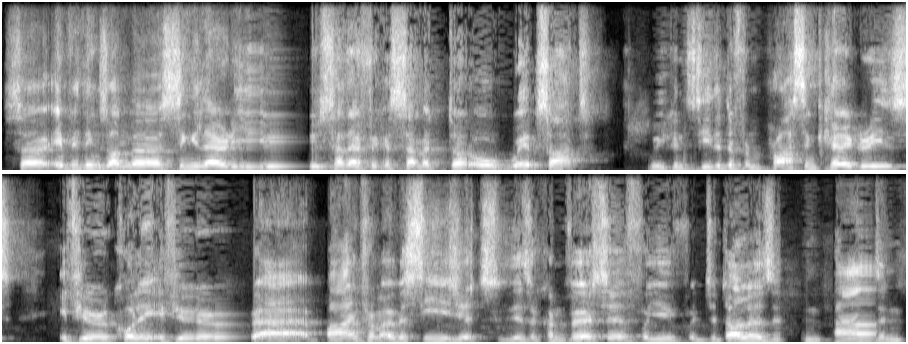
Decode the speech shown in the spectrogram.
So everything's on the singularity south africa summit.org website you can see the different pricing categories. If you're calling if you're uh, buying from overseas there's a converter for you for, into dollars and pounds and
